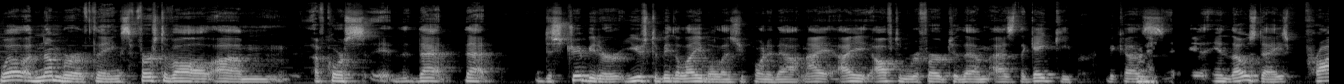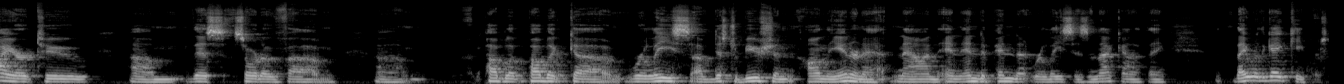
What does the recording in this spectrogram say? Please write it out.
Well, a number of things. First of all, um, of course, that that distributor used to be the label, as you pointed out, and I, I often referred to them as the gatekeeper because right. in those days, prior to um, this sort of um, um, public public uh, release of distribution on the internet now and, and, independent releases and that kind of thing, they were the gatekeepers.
